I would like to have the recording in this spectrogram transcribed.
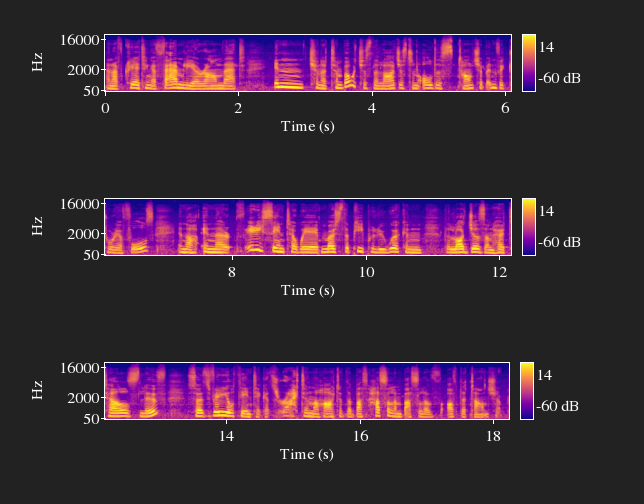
and I've creating a family around that in Chinnatimber, which is the largest and oldest township in Victoria Falls, in the in the very centre where most of the people who work in the lodges and hotels live. So it's very authentic. It's right in the heart of the bus, hustle and bustle of, of the township.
